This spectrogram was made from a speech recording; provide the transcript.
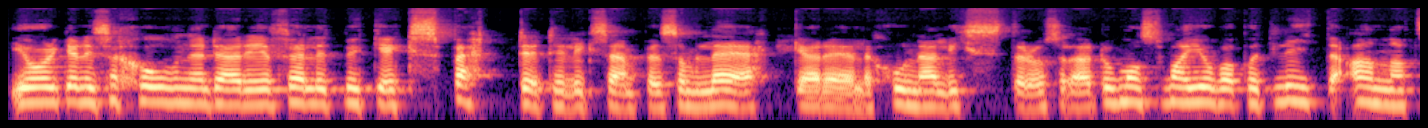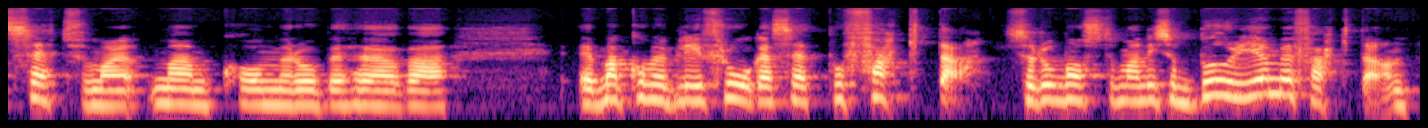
i organisationer där det är väldigt mycket experter till exempel som läkare eller journalister och sådär, då måste man jobba på ett lite annat sätt för man, man kommer att behöva eh, man kommer bli ifrågasatt på fakta. Så då måste man liksom börja med faktan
